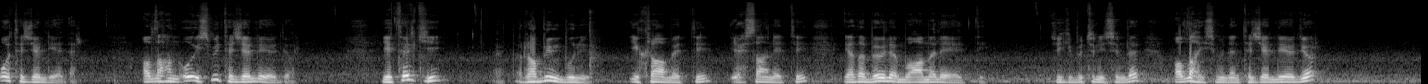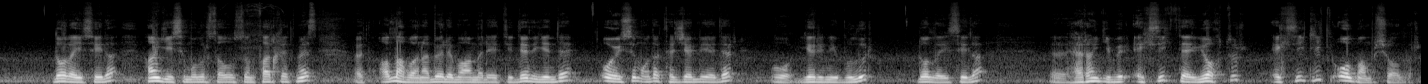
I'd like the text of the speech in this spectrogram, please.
o tecelli eder. Allah'ın o ismi tecelli ediyor. Yeter ki evet, Rabbim bunu ikram etti, ihsan etti ya da böyle muamele etti. Çünkü bütün isimler Allah isminden tecelli ediyor. Dolayısıyla hangi isim olursa olsun fark etmez. Evet, Allah bana böyle muamele etti dediğinde o isim onda tecelli eder. O yerini bulur. Dolayısıyla e, herhangi bir eksik de yoktur. Eksiklik olmamış olur.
